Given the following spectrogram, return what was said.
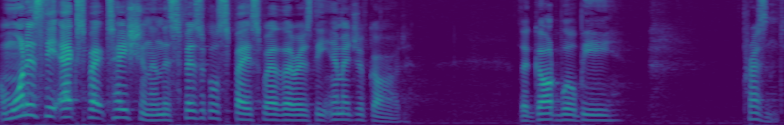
And what is the expectation in this physical space where there is the image of God? That God will be present.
